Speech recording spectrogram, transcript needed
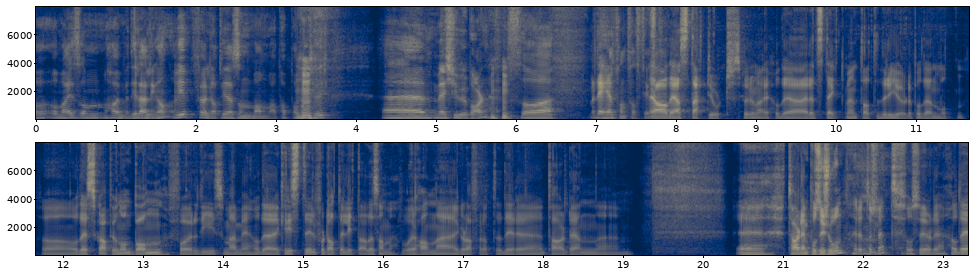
og, meg, som har med de lærlingene. Vi føler at vi er sånn mamma og pappa på tur med 20 barn. Så, men det er helt fantastisk. Ja, det er sterkt gjort, spør du meg. Og det er et statement at dere gjør det på den måten. Og det skaper jo noen bånd for de som er med. Og det, Christer fortalte litt av det samme, hvor han er glad for at dere tar den eh, tar den posisjonen, rett og slett, og så gjør det. Og det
